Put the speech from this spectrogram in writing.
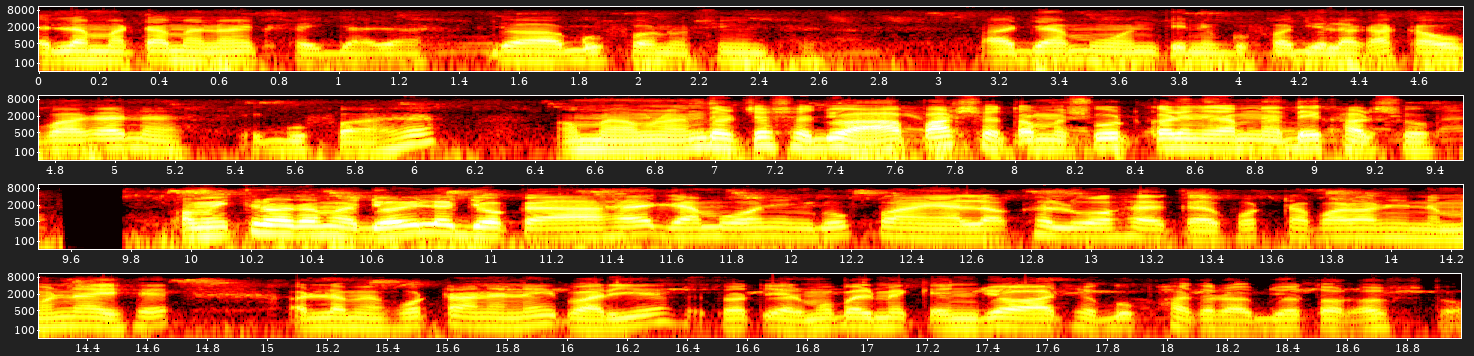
એટલા માટે અમે નહીં થઈ ગયા જો આ ગુફાનો સીન છે. આ જામુવંતીની ગુફા જેલા કાકા ઊભા છે ને, એ ગુફા છે. હમણાં હમણાં અંદર જશે. જો આ પાડશો, તમે શૂટ કરીને તમને દેખાડશો. તો મિત્રો, તમે જોઈ લેજો કે આ હે જાંબુવંતીની ગુફા. અહીંયા લખેલું હશે કે ફોટા પાડવાની ને મનાઈ છે. એટલે અમે ફોટાને નહીં પાડીએ. તો અત્યારે મોબાઈલ મેકીને જો આ છે ગુફા તરફ જોતો રસ્તો.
